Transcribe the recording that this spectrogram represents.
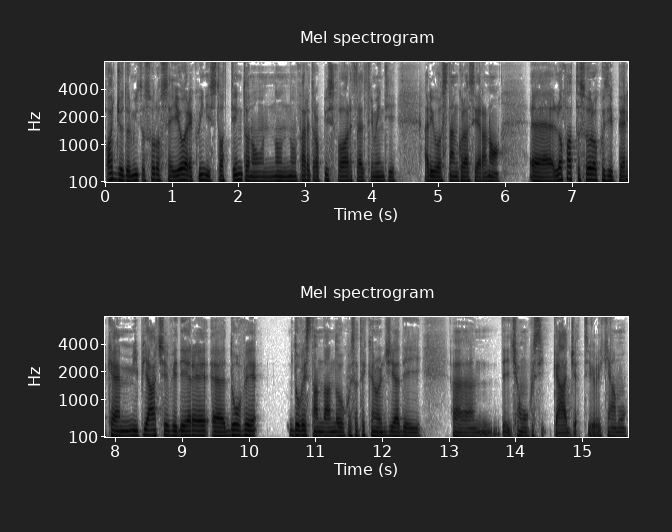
oggi ho dormito solo 6 ore, quindi sto attento a non, non, non fare troppi sforzi, altrimenti arrivo stanco la sera. No, eh, l'ho fatto solo così perché mi piace vedere eh, dove, dove sta andando questa tecnologia dei dei, diciamo questi gadget, io li chiamo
